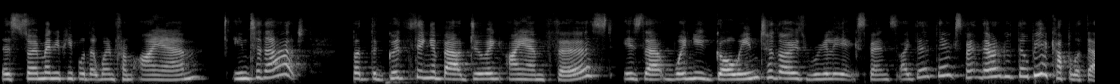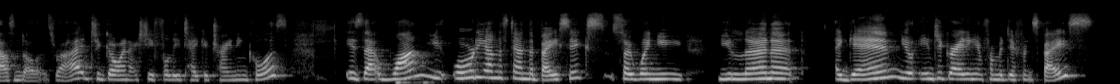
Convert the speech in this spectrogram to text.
there's so many people that went from I am into that. But the good thing about doing I am first is that when you go into those really expensive, like they're, they're expensive, there'll be a couple of thousand dollars, right? To go and actually fully take a training course is that one, you already understand the basics. So when you you learn it again, you're integrating it from a different space.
